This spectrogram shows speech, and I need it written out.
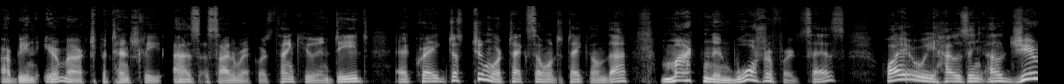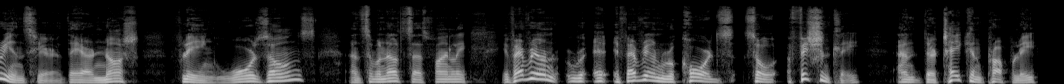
are being earmarked potentially as asylum records. Thank you indeed, uh, Craig. Just two more texts I want to take on that. Martin in Waterford says, Why are we housing Algerians here? They are not fleeing war zones. And someone else says finally, if everyone if everyone records so efficiently and they're taken properly,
